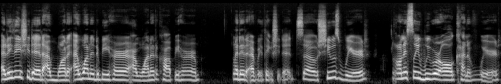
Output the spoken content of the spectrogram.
anything she did, I wanted, I wanted to be her. I wanted to copy her. I did everything she did. So she was weird. Honestly, we were all kind of weird.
